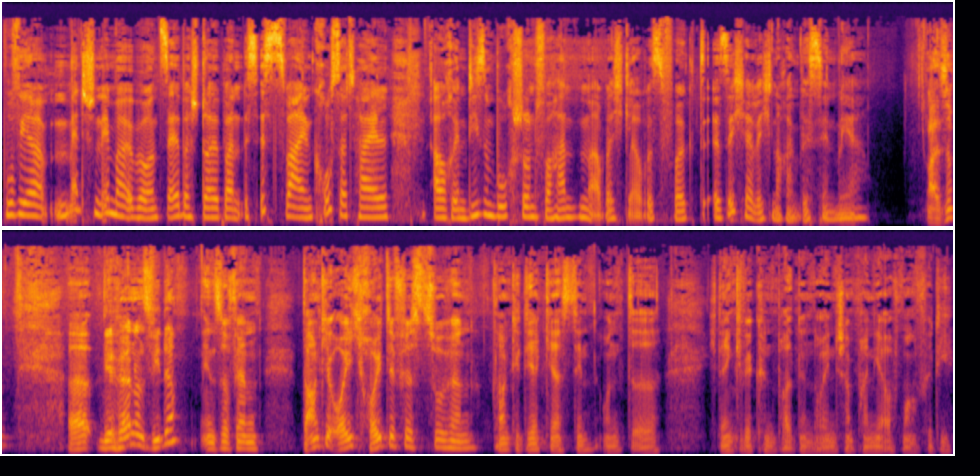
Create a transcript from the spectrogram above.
wo wir Menschen immer über uns selber stolpern. Es ist zwar ein großer Teil auch in diesem Buch schon vorhanden, aber ich glaube, es folgt äh, sicherlich noch ein bisschen mehr. Also, äh, wir hören uns wieder. Insofern danke euch heute fürs Zuhören. Danke dir, Kerstin. Und äh, ich denke, wir können bald einen neuen Champagner aufmachen für die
